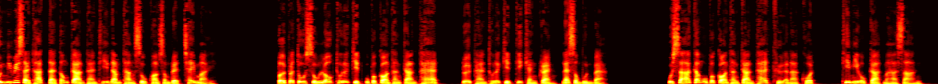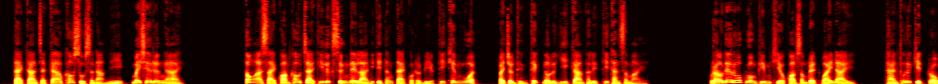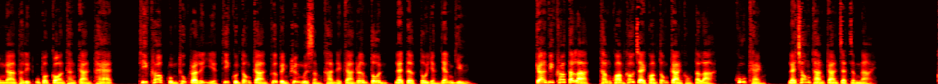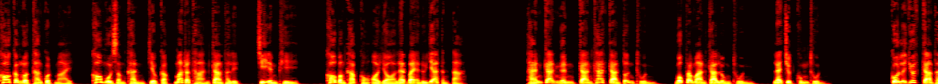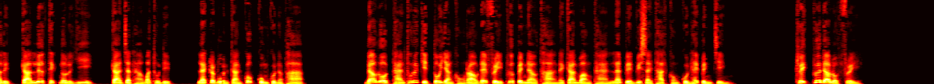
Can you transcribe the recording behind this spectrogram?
คุณมีวิสัยทัศน์แต่ต้องการแผนที่นำทางสู่ความสำเร็จใช่ไหม เปิดประตูสู่โลกธุรกิจอุปกรณ์ทางการแพทย์ ด้วยแผนธุรกิจที่แข็งแกร่งและสมบูรณ์แบบ อุตสาหกรรมอุปกรณ์ทางการแพทย์คืออนาคตที่มีโอกาสมหาศาล แต่การจะก้าวเข้าสู่สนามนี้ไม่ใช่เรื่องง่าย ต้องอาศัยความเข้าใจที่ลึกซึ้งในหลายมิติตั้งแต่กฎระเบียบที่เข้มงวด ไปจนถึงเทคโนโลยีการผลิตที่ทันสมัย เราได้รวบรวมพิมพ์เขียวความสำเร็จไว้ใน แผนธุรกิจโรงงานผลิตอุปกรณ์ทางการแพทย์ ที่ครอบคลุมทุกรายละเอียดที่คุณต้องการเพื่อเป็นเครื่องมือสำคัญในการเริ่มต้น และเติบโตอย่างยั่งยืน การวิเคราะห์ตลาดทำความเข้าใจความต้องการของตลาด คู่แข่ง และช่องทางการจัดจำหน่าย ข้อกำหนดทางกฎหมาย ข้อมูลสำคัญเกี่ยวกับมาตรฐานการผลิต GMP ข้อบังคับของอยและใบอนุญาตต่างๆ แผนการเงินการคาดการต้นทุน งบประมาณการลงทุน และจุดคุ้มทุน กลยุทธ์การผลิตการเลือกเทคโนโลยี การจัดหาวัตถุดิบ และกระบวนการควบคุมคุณภาพ ดาวน์โหลดแผนธุรกิจตัวอย่างของเราได้ฟรีเพื่อเป็นแนวทางในการวางแผนและเปลี่ยนวิสัยทัศน์ของคุณให้เป็นจริง คลิกเพื่อดาวน์โหลดฟรี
